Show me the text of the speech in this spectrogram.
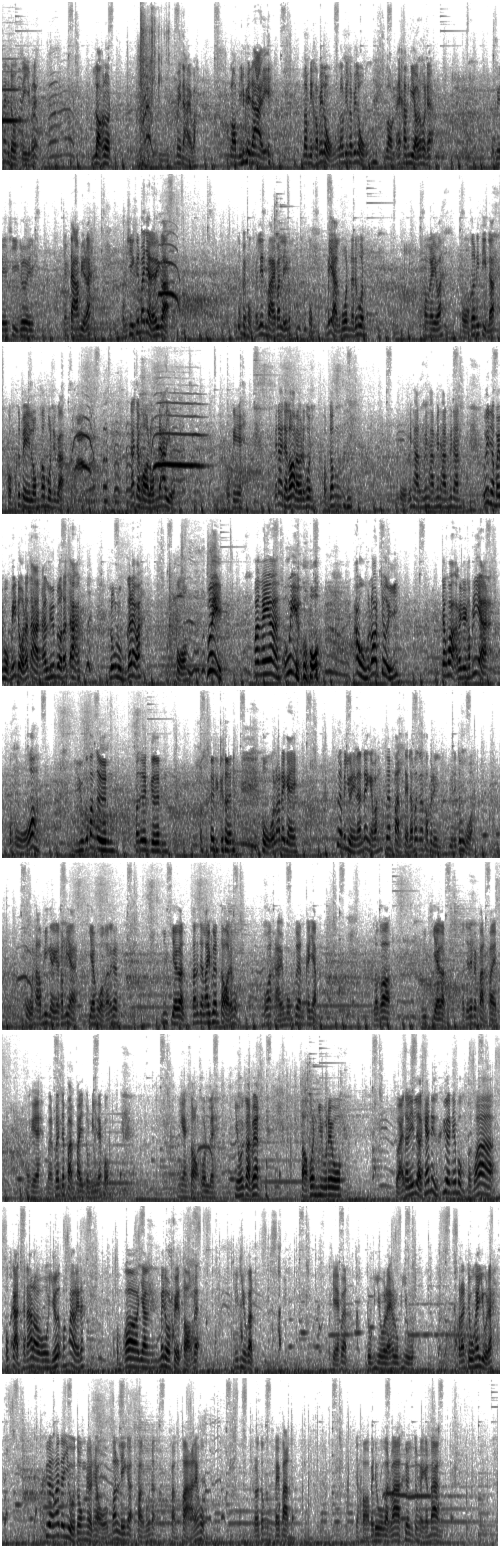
น่าจะโดนตีไปเลยหลอกระโดดไม่ได้วะรอบนี้ไม่ได้ รอบนี้เขาไม่หลงรอบนี้เขาไม่หลงหลอกได้ครั้งเดียวนะคนเนี้ยโอเคฉีกเลยยังตามอยู่นะผมฉีกขึ้นบ้านใหญ่เลยดีกว่าทำไมผมไม่เล่นไม้บ้านเล็กผมไม่อยากวนนะทุกคนเอาไงวะโอ้เครื่องนี้ติดแล้วผมขึ้นไปล้มข้างบนดีกว่า น่าจะพอล้มได้อยู่ โอเค ไม่น่าจะรอดแล้วทุกคน ผมต้องโอ้ไม่ทันไม่ทันไม่ทันไม่ทันอุ้ยทำไมผมไม่โดดหน้าต่างอะลืมโดดหน้าต่าง ลงหลุมก็ได้วะโอ้เฮ้ย มาไงอะอุ้ยโอ้โหเอ้ารอดเฉยจังหวะอะไรกันครับเนี่ยโอ้โหอยู่ก็บังเอิญบังเอิญเกินบังเอิญเกินโหรอดได้ไง เพื่อนไปอยู่ในนั้นได้ไงวะเพื่อนปั่นเสร็จแล้วเพื่อนก็เข้าไปอยู่ในตู้หรอโอ้โหทามมิ่งอะไรกันครับเนี่ยเคลียร์หัวกันแล้วกันรีบเคลียร์ก่อนเขาน่าจะไล่เพื่อนต่อนะผมเพราะว่าขายมุมเพื่อนขยับ แล้วก็รีบเคลียร์ก่อนเราจะได้ไปปั่นไฟโอเคเหมือนเพื่อนจะปั่นไฟตรงนี้นะผมนี่ไงสองคนเลย ฮิวไว้ก่อนเพื่อนสองคนฮิวเร็ว สวยตอนนี้เหลือแค่หนึ่งเครื่องเนี่ยผมผมว่าโอกาสชนะเราเยอะมากๆเลยนะ ผมก็ยังไม่โดนเฟสสองด้วยรีบฮิวก่อนโอเคเพื่อนรูมฮิวอะไรรูมฮิวคนนั้นจูให้อยู่นะ เครื่องน่าจะอยู่ตรงแถวแถวๆบ้านเล็กอะฝั่งนู้นอะฝั่งขวานะผม เราต้องไปปั่นจะขอไปดูก่อนว่าเครื่องอยู่ตรงไหนกันบ้าง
